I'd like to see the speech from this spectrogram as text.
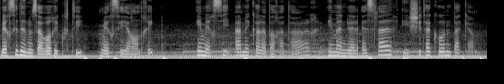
Merci de nous avoir écoutés. Merci à André et merci à mes collaborateurs Emmanuel Essler et Shitakun Bakam.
